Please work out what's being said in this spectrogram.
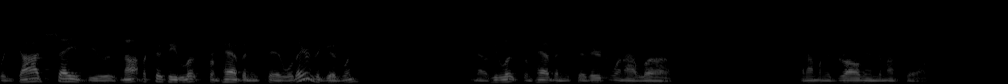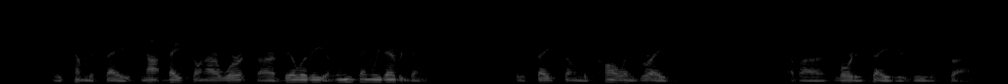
When God saved you, it was not because he looked from heaven and said, Well, there's a good one. No, he looked from heaven and said, There's one I love, and I'm going to draw them to myself. And we come to faith, not based on our works or our ability or anything we'd ever done, but it's based on the calling grace of our Lord and Savior, Jesus Christ.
